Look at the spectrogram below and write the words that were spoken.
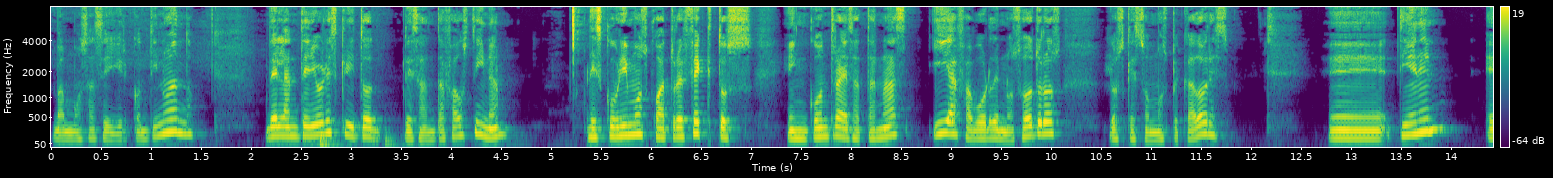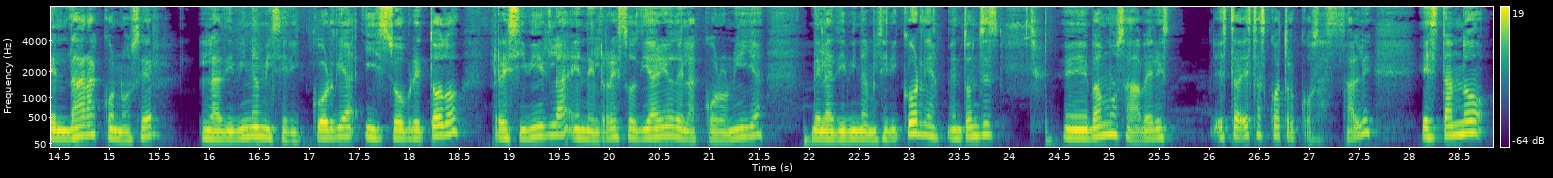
vamos a seguir continuando. Del anterior escrito de Santa Faustina, descubrimos cuatro efectos en contra de Satanás y a favor de nosotros, los que somos pecadores. Eh, tienen el dar a conocer la divina misericordia y sobre todo recibirla en el rezo diario de la coronilla de la divina misericordia. Entonces, eh, vamos a ver estas cuatro cosas, ¿sale? Estando,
